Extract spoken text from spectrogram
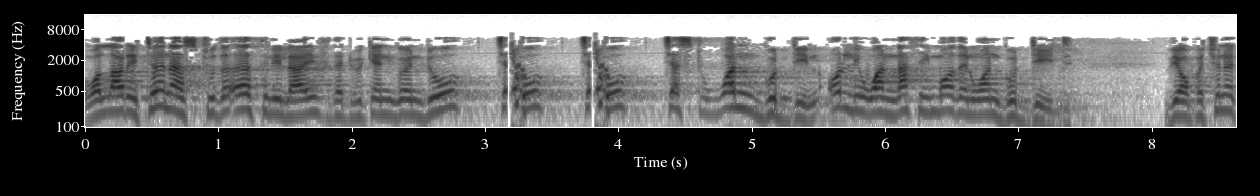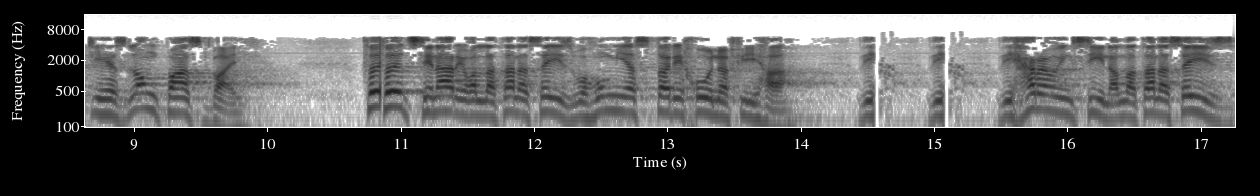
O Allah, return us to the earthly life that we can go and do just one good deed. Only one, nothing more than one good deed. The opportunity has long passed by. Third scenario, Allah Ta'ala says, وَهُمْ يَسْتَرِخُونَ فِيهَا the, the, the harrowing scene, Allah Ta'ala says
